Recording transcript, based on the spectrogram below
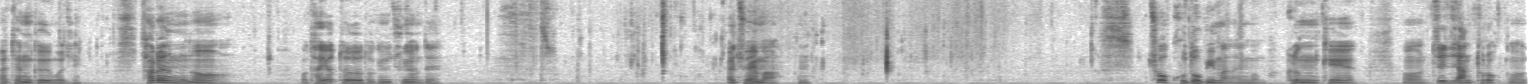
하여튼 그 뭐지? 살은 어 뭐 다이어트도 굉장히 중요한데. 애초에 막 응? 초고도 비만 아니면 막 그런 게 어, 찌지 않도록 어,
